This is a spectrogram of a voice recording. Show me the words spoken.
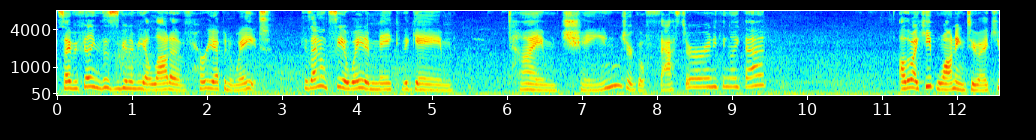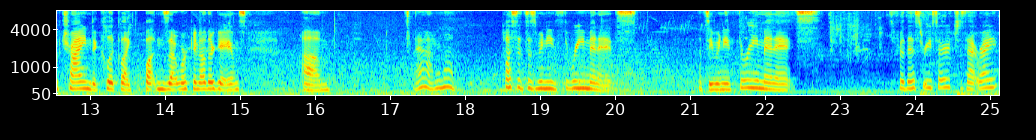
So I have a feeling this is going to be a lot of hurry up and wait. Because I don't see a way to make the game time change or go faster or anything like that. Although I keep wanting to. I keep trying to click like buttons that work in other games. Um, yeah, I don't know. Plus it says we need three minutes. Let's see, we need three minutes for this research. Is that right?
